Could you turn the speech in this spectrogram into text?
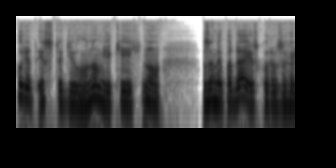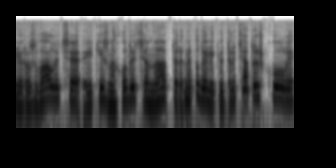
поряд із стадіоном, який ну, занепадає, скоро взагалі розвалиться, який знаходиться на неподалік від 30-ї школи,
